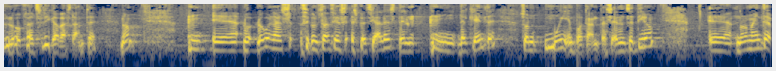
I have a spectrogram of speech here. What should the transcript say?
lo falsifica bastante, ¿no? Eh, luego las circunstancias especiales del, del, cliente son muy importantes. En el sentido, eh, normalmente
